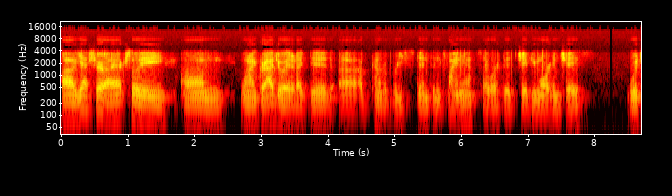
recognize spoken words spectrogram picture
Uh, yeah, sure. I actually um, when I graduated, I did uh, a kind of a brief stint in finance. I worked at J.P. Morgan Chase, which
